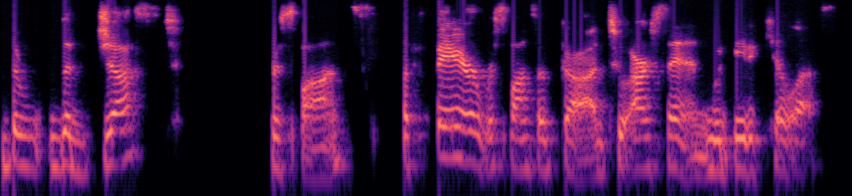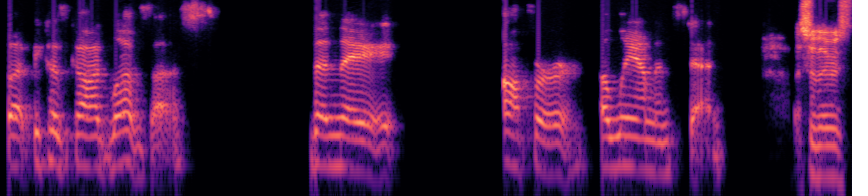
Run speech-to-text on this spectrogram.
the, the just response, the fair response of God to our sin would be to kill us. But because God loves us, then they offer a lamb instead so there's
